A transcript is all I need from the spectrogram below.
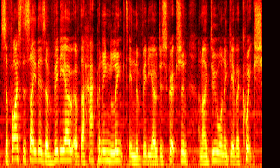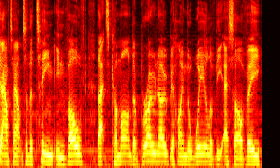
Suffice to say there's a video of the happening linked in the video description and I do want to give a quick shout out to the team involved. That's Commander Brono behind the wheel of the SRV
